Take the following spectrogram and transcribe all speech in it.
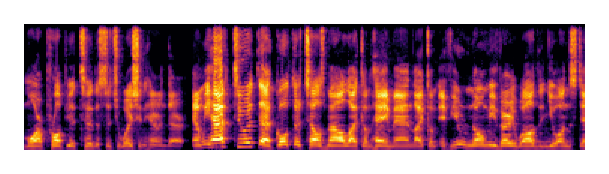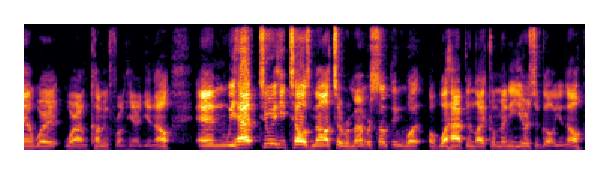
more appropriate to the situation here and there. And we have to it that Gowther tells Mal like um, hey man, like um, if you know me very well, then you understand where where I'm coming from here, you know. And we have to it. He tells Mal to remember something what of what happened like um, many years ago, you know.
